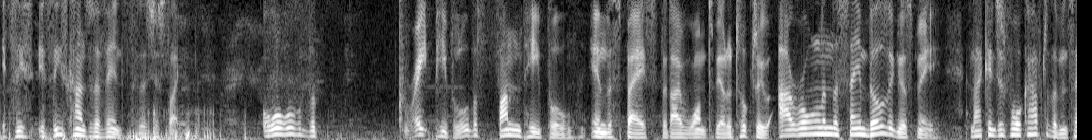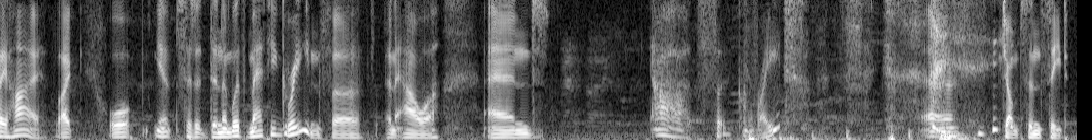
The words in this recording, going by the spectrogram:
it's these it's these kinds of events that are just like all the great people, all the fun people in the space that I want to be able to talk to are all in the same building as me, and I can just walk up to them and say hi, like or you know sit at dinner with Matthew Green for an hour, and ah, it's so great. Uh, jumps in seat.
